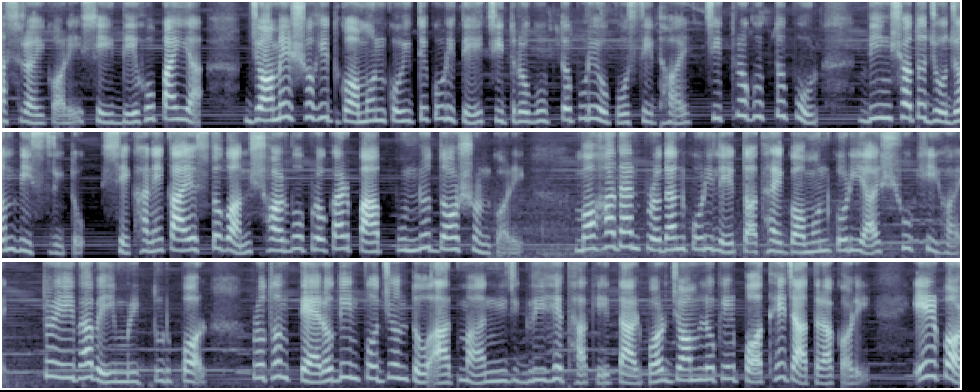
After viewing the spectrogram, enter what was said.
আশ্রয় করে। সেই দেহ পাইয়া যমের সহিত গমন করিতে করিতে চিত্রগুপ্তপুরে উপস্থিত হয়। চিত্রগুপ্তপুর বিংশত যোজন বিস্তৃত। সেখানে কায়স্থগণ সর্বপ্রকার পাপ পুণ্য দর্শন করে। মহাদান প্রদান করিলে তথায় গমন করিয়া সুখী হয়। তো এইভাবেই মৃত্যুর পর প্রথম তেরো দিন পর্যন্ত আত্মা নিজ গৃহে থাকে, তারপর যমলোকের পথে যাত্রা করে। এরপর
